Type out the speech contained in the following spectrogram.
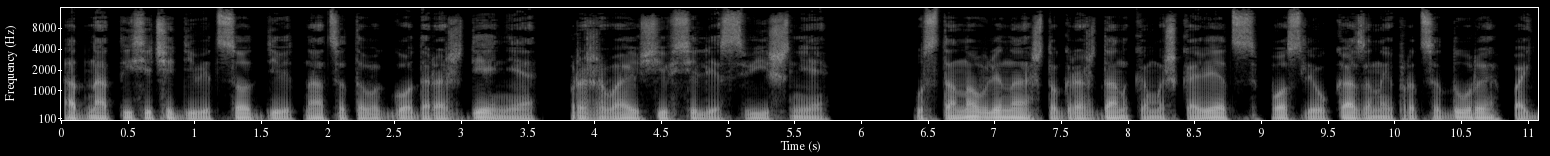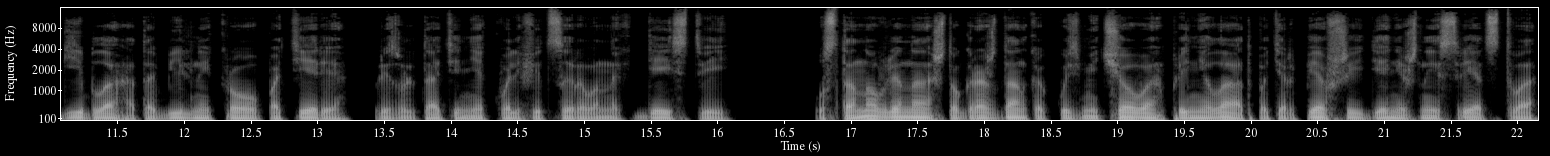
1919 года рождения, проживающей в селе Свишни. Установлено, что гражданка Мышковец после указанной процедуры погибла от обильной кровопотери в результате неквалифицированных действий. Установлено, что гражданка Кузьмичева приняла от потерпевшей денежные средства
